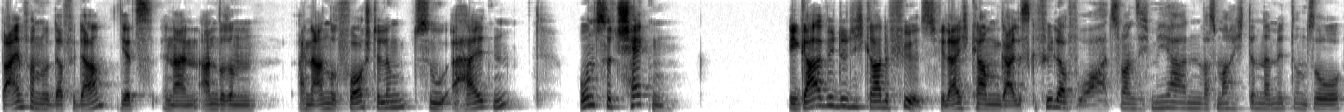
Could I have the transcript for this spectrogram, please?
war einfach nur dafür da, jetzt in einen anderen, eine andere Vorstellung zu erhalten und zu checken. Egal wie du dich gerade fühlst, vielleicht kam ein geiles Gefühl auf, boah, 20 Milliarden, was mache ich denn damit und so.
